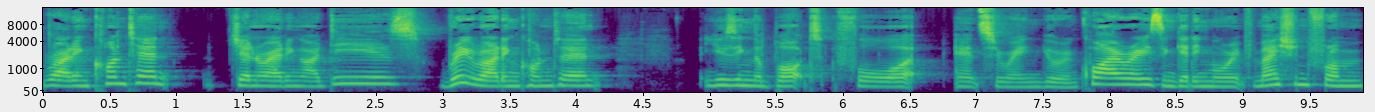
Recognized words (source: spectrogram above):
writing content, generating ideas, rewriting content, using the bot for answering your inquiries and getting more information from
